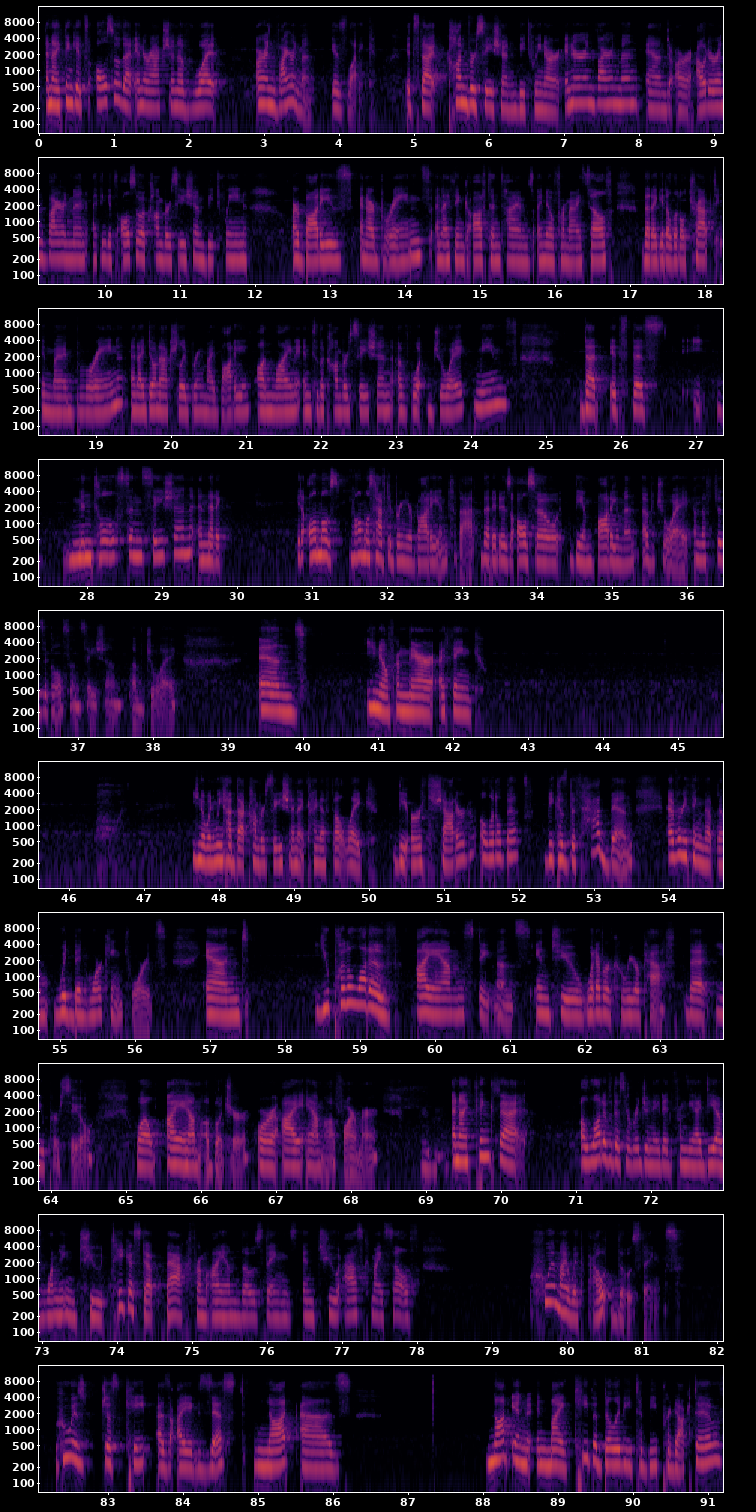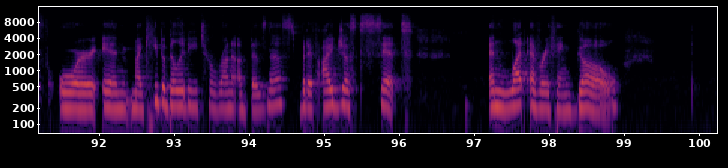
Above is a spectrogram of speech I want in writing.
and i think it's also that interaction of what our environment is like it's that conversation between our inner environment and our outer environment i think it's also a conversation between our bodies and our brains. And I think oftentimes, I know for myself that I get a little trapped in my brain and I don't actually bring my body online into the conversation of what joy means. that it's this mental sensation and that it it almost you almost have to bring your body into that that it is also the embodiment of joy and the physical sensation of joy. And you know from there i think you know when we had that conversation it kind of felt like the earth shattered a little bit because this had been everything that been we'd been working towards. And you put a lot of I am statements into whatever career path that you pursue. Well, I am a butcher or I am a farmer. Mm-hmm. And I think that a lot of this originated from the idea of wanting to take a step back from I am those things and to ask myself, who am I without those things? Who is just Kate as I exist, not as not in in my capability to be productive or in my capability to run a business but if i just sit and let everything go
